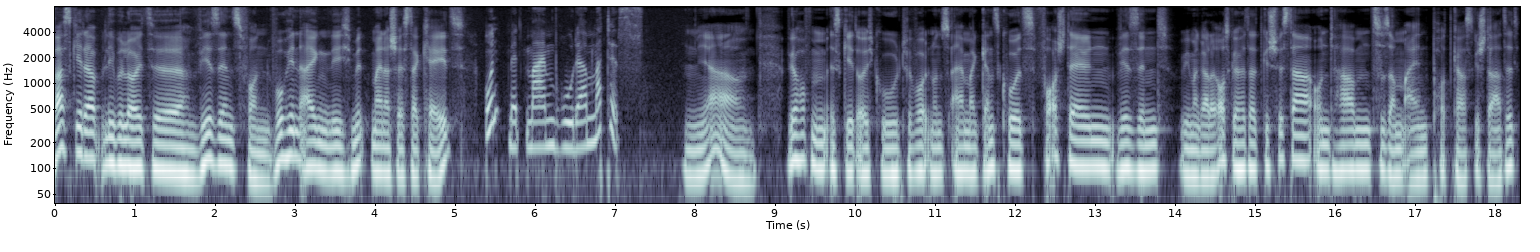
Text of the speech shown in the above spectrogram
Was geht ab, liebe Leute? Wir sind's von Wohin eigentlich mit meiner Schwester Kate. Und mit meinem Bruder Mattis. Ja, wir hoffen, es geht euch gut. Wir wollten uns einmal ganz kurz vorstellen. Wir sind, wie man gerade rausgehört hat, Geschwister und haben zusammen einen Podcast gestartet.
